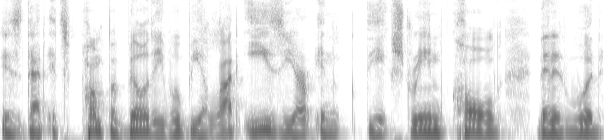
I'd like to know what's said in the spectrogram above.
is that its pumpability will be a lot easier in the extreme cold than it would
